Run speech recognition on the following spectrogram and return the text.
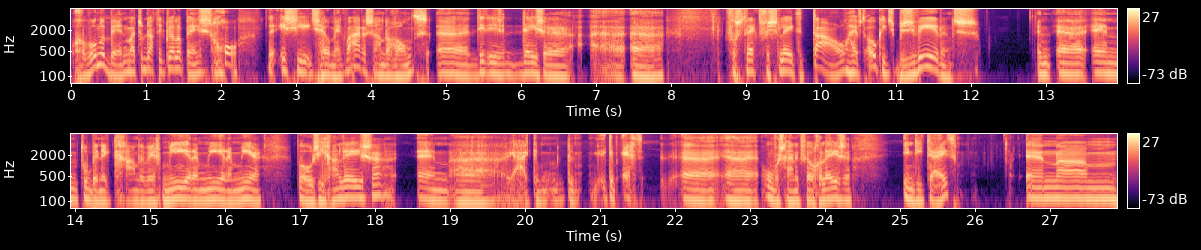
gewonnen ben. Maar toen dacht ik wel opeens: Goh, er is hier iets heel merkwaardigs aan de hand. Eh, dit is, deze eh, eh, volstrekt versleten taal heeft ook iets bezwerends. En, en toen ben ik gaandeweg meer en meer en meer poëzie gaan lezen. En ja, ik heb, ik heb echt onwaarschijnlijk veel gelezen in die tijd. En ehm, eh,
